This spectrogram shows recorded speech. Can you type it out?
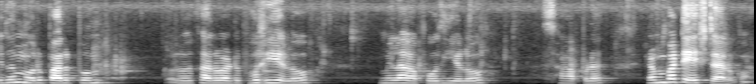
இதுவும் ஒரு பருப்பும் ஒரு கருவாட்டு பொரியலோ மிளகாய் பொரியலோ சாப்பிட ரொம்ப டேஸ்ட்டாக இருக்கும்.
